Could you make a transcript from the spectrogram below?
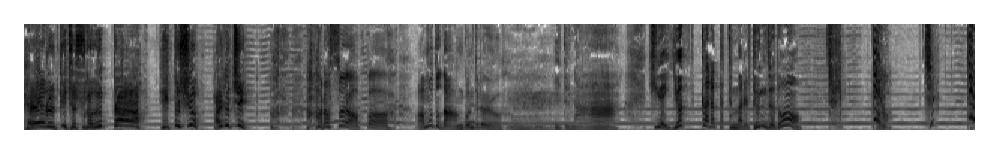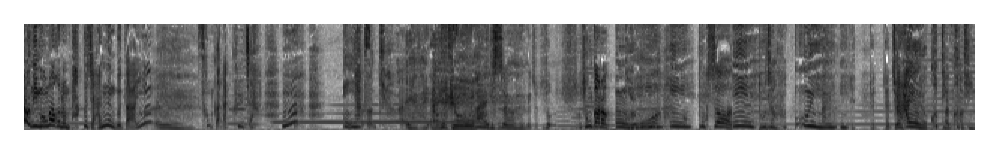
해를 끼칠 수가 없다. 이 뜻이야. 알겠지? 알았어요, 아빠. 아무도 나 안 건드려요. 이드나 귀에 엿가락 같은 말을 던져도 절대 로 절대로 네 몸하고는 바꾸지 않는 거다. 응? 손가락 흘자. 응? 이 약속이야. 비켜. 알겠어요. 소- 손가락 걸고 응. 어, 복사 응. 도장. 됐, 됐죠? 아유 코팅 코팅.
